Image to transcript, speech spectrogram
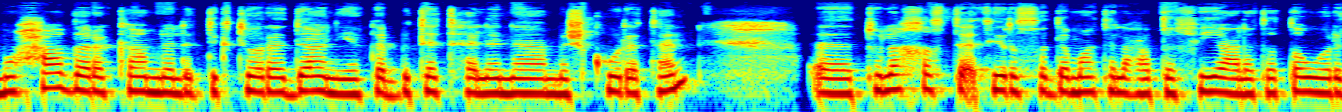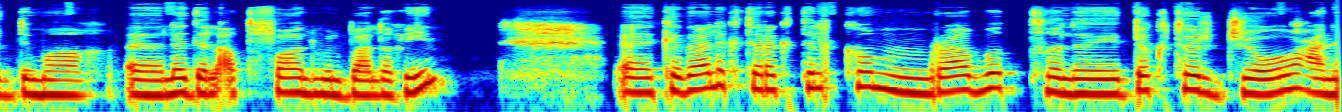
محاضرة كاملة للدكتورة دانيا ثبتتها لنا مشكورة. تلخص تأثير الصدمات العاطفية على تطور الدماغ لدى الأطفال والبالغين. كذلك تركت لكم رابط لدكتور جو عن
